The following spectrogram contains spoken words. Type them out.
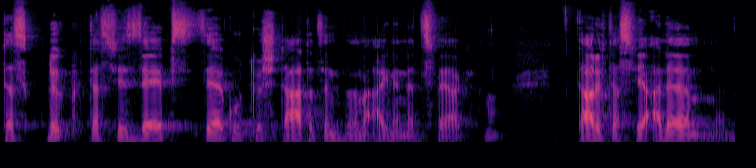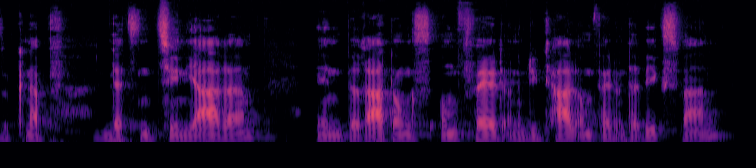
das Glück, dass wir selbst sehr gut gestartet sind mit unserem eigenen Netzwerk. Dadurch, dass wir alle also knapp die letzten zehn Jahre in Beratungsumfeld und im Digitalumfeld unterwegs waren,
